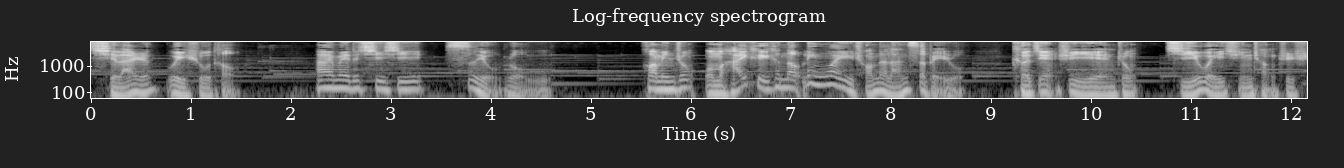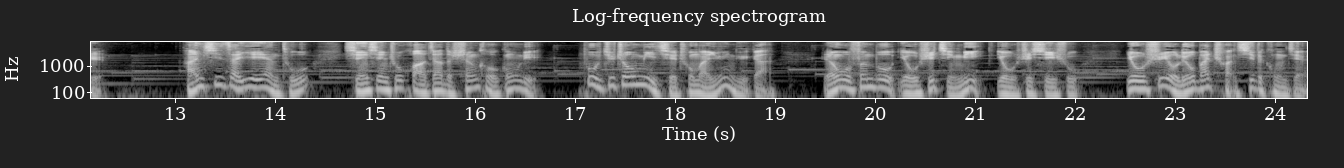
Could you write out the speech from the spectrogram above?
起来人未梳头”，暧昧的气息似有若无。画面中，我们还可以看到另外一床的蓝色被褥，可见是夜宴中极为寻常之事。韩熙在夜宴图显现出画家的深厚功力，布局周密且充满韵律感，人物分布有时紧密，有时稀疏，有时有留白喘息的空间。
